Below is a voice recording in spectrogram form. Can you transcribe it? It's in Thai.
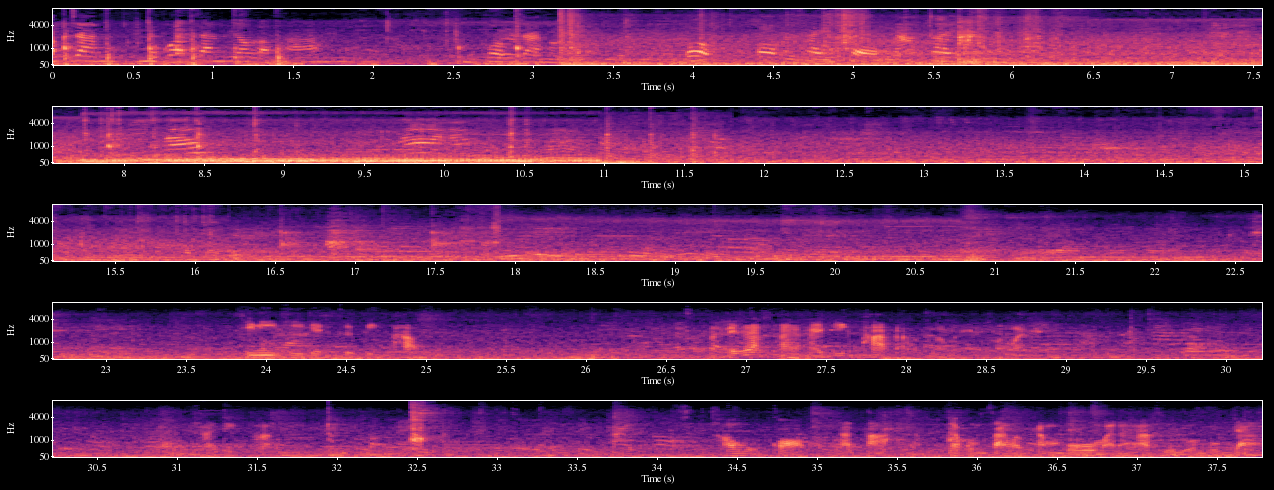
อบจานหมูกรอบจานเดียวเหรอคะหมูกรอบจานเดียวก็ก็ไข่สองนะไก่ที่นี่ทีเด็ดคือพริกผัดมันเป็นลักษณะคล้ายพริกผัดอะประมาณนี้ ขายพริกผัดข้าวหมูกรอบหน้าตาแต่ผมสั่งแบบกัมโบมานะครับคือรวมทุกอย่าง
